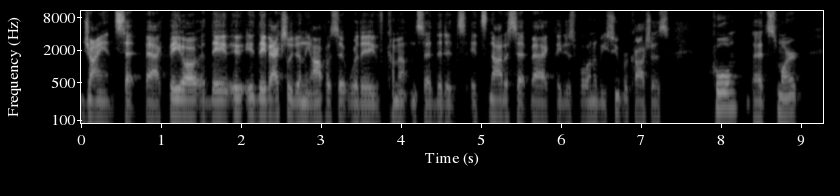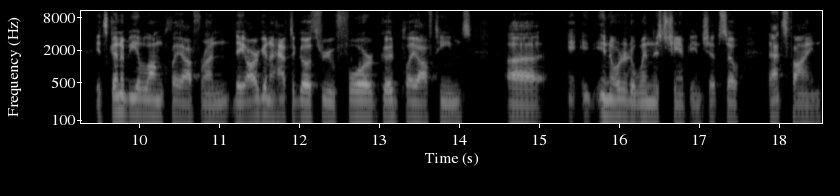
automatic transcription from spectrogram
giant setback. They are they they've actually done the opposite where they've come out and said that it's it's not a setback. They just want to be super cautious. Cool, that's smart. It's going to be a long playoff run. They are going to have to go through four good playoff teams uh, in, in order to win this championship. So that's fine.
